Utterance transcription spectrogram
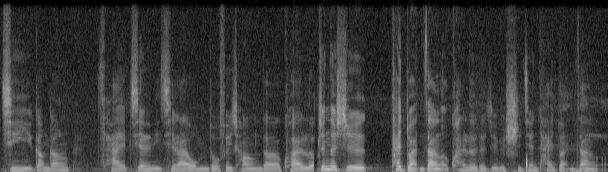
情谊刚刚才建立起来，我们都非常的快乐，真的是太短暂了，快乐的这个时间太短暂了。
